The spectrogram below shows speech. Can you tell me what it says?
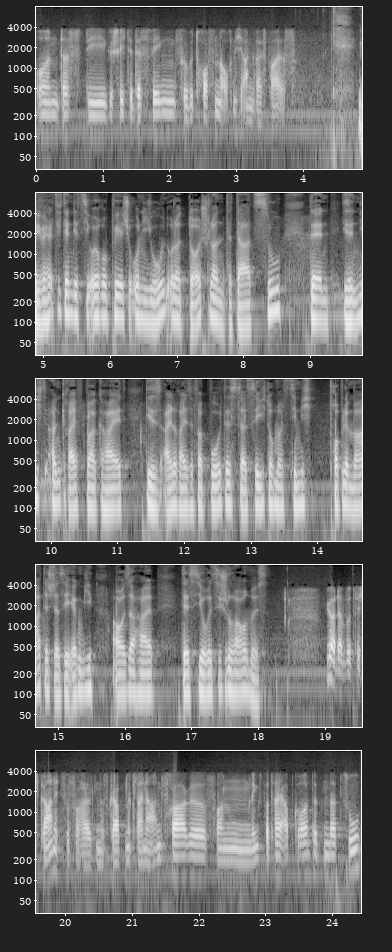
und dass die Geschichte deswegen für Betroffene auch nicht angreifbar ist. Wie verhält sich denn jetzt die Europäische Union oder Deutschland dazu? Denn diese Nichtangreifbarkeit dieses Einreiseverbotes, das sehe ich doch mal ziemlich problematisch, dass sie irgendwie außerhalb des juristischen Raumes. Ja, da wird sich gar nicht zu verhalten. Es gab eine kleine Anfrage von Linksparteiabgeordneten dazu,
